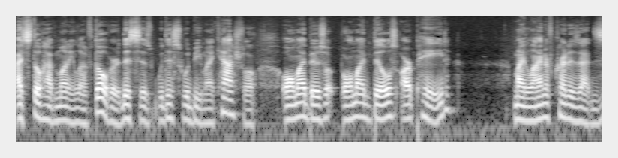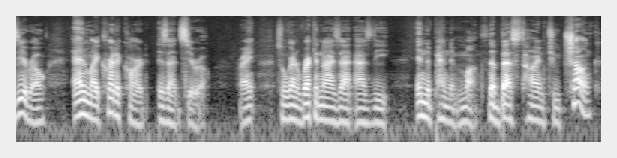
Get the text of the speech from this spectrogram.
I still have money left over. This is this would be my cash flow. All my bills all my bills are paid. My line of credit is at zero and my credit card is at zero, right? So we're going to recognize that as the independent month. The best time to chunk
